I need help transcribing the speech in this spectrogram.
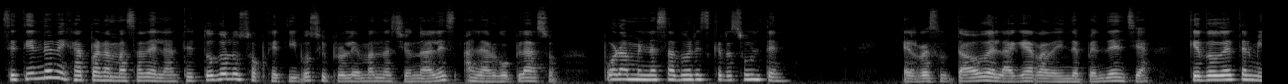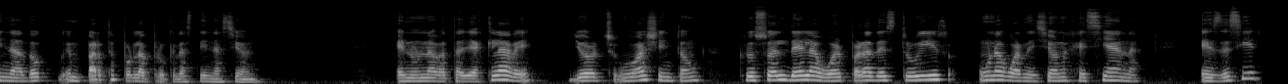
Se tiende a dejar para más adelante todos los objetivos y problemas nacionales a largo plazo, por amenazadores que resulten. El resultado de la guerra de independencia quedó determinado en parte por la procrastinación. En una batalla clave, George Washington cruzó el Delaware para destruir una guarnición hessiana, es decir,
